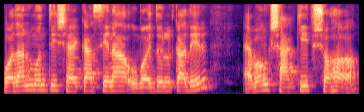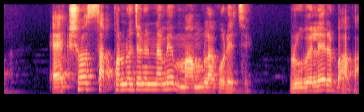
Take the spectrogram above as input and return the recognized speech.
প্রধানমন্ত্রী শেখ হাসিনা, উবায়দুল কাদের এবং সাকিব সহ একশো ছাপ্পান্ন জনের নামে মামলা করেছে রুবেলের বাবা।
